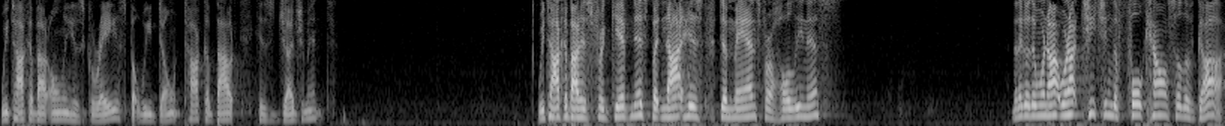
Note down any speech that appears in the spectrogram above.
We talk about only his grace, but we don't talk about his judgment. We talk about his forgiveness, but not his demands for holiness. Then I go, then we're not, we're not teaching the full counsel of God.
